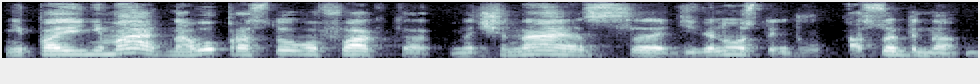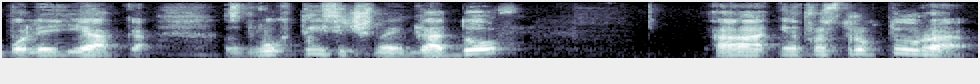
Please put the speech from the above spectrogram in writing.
не понимая одного простого факта. Начиная с 90-х, особенно более ярко, с 2000-х годов, а, инфраструктура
